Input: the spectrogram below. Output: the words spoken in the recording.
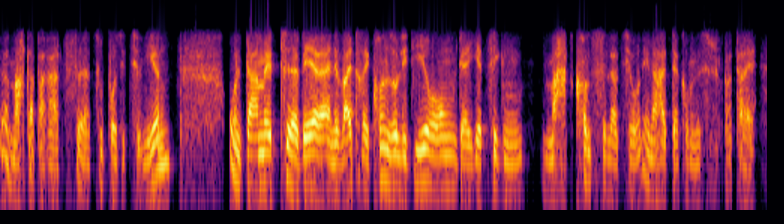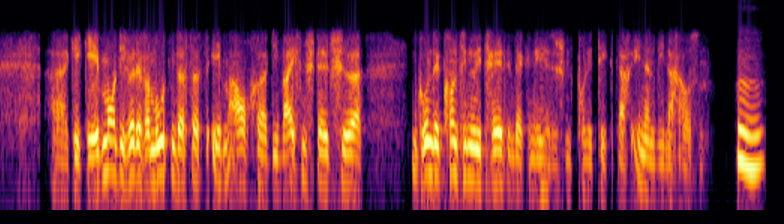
äh, Machtapparats äh, zu positionieren. Und damit äh, wäre eine weitere Konsolidierung der jetzigen Machtkonstellation innerhalb der Kommunistischen Partei äh, gegeben. Und ich würde vermuten, dass das eben auch äh, die Weichen stellt für im Grunde Kontinuität in der chinesischen Politik nach innen wie nach außen. Hm.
